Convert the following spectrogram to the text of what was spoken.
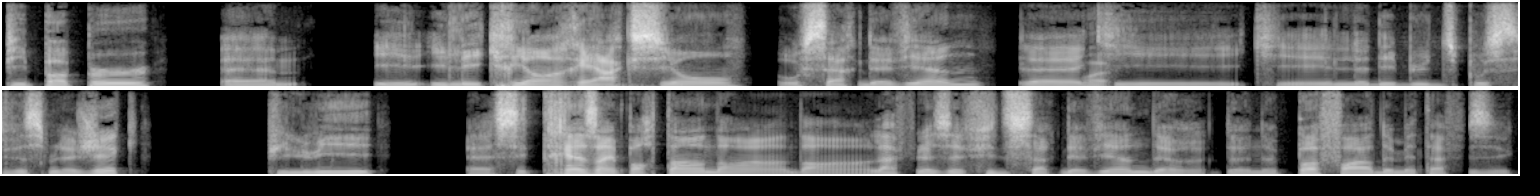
puis Popper, euh, il, il écrit en réaction au cercle de Vienne, euh, Ouais. qui, qui est le début du positivisme logique. Puis lui, euh, c'est très important dans, dans la philosophie du cercle de Vienne de, de ne pas faire de métaphysique.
